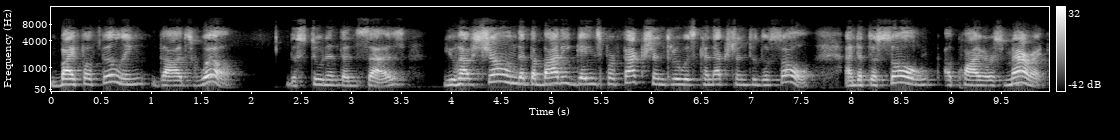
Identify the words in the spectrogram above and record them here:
by fulfilling God's will. The student then says, you have shown that the body gains perfection through its connection to the soul, and that the soul acquires merit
